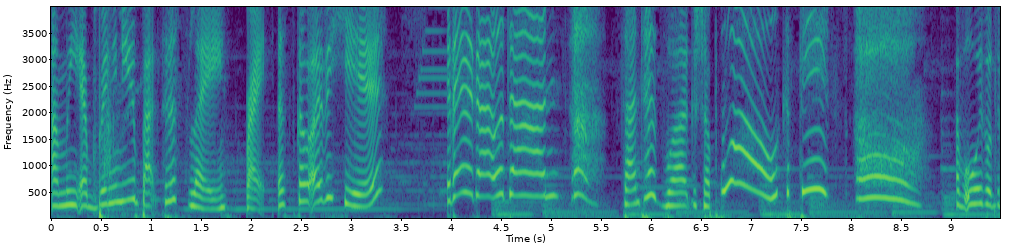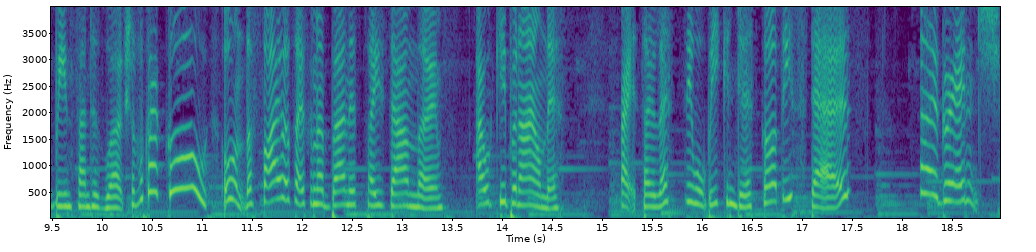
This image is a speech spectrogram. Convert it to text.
and we are bringing you back to the sleigh. Right, let's go over here. Okay, there we go. All done. Santa's workshop. Whoa, look at this. Oh, I've always wanted to be in Santa's workshop. Look how cool. Oh, the fire looks like it's going to burn this place down, though. I would keep an eye on this. Right, so let's see what we can do. Let's go up these stairs. Hello, Grinch.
